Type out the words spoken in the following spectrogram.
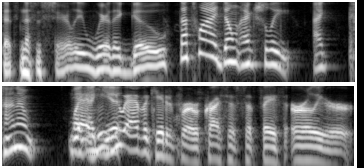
that's necessarily where they go. That's why I don't actually. I kind of like. yeah, I he, get. you advocated for a crisis of faith earlier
